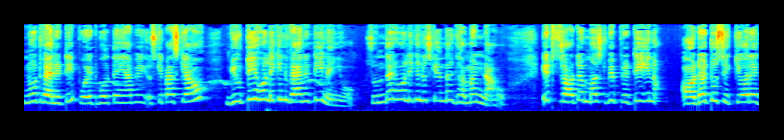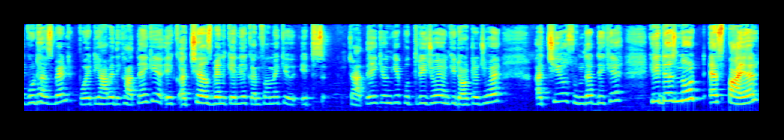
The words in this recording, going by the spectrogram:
not vanity poet बोलते हैं यहाँ पे, उसके पास क्या हो? ब्यूटी हो, लेकिन वैनिटी नहीं हो। सुंदर हो, लेकिन उसके अंदर घमंड ना हो। Yeats daughter must be pretty in order to secure a good husband poet यहाँ पे दिखाते हैं कि एक अच्छे हस्बैंड के लिए कन्फर्म है कि इट्स चाहते हैं कि उनकी पुत्री जो है, उनकी डॉटर जो है, अच्छी हो, सुंदर दिखे। He does not aspire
